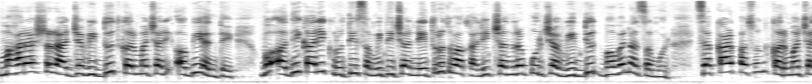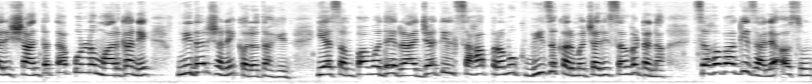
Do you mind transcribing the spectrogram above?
महाराष्ट्र राज्य विद्युत कर्मचारी अभियंते व अधिकारी कृती समितीच्या नेतृत्वाखाली चंद्रपूरच्या विद्युत भवनासमोर सकाळपासून कर्मचारी शांततापूर्ण मार्गाने निदर्शने करत आहेत. या संपामध्ये राज्यातील सहा प्रमुख वीज कर्मचारी संघटना सहभागी झाल्या असून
